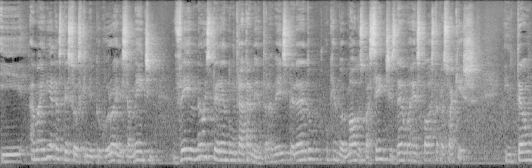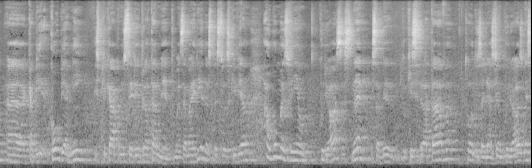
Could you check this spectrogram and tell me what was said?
E a maioria das pessoas que me procurou inicialmente veio não esperando um tratamento, ela veio esperando o que é normal dos pacientes, né? Uma resposta para sua queixa. Então, uh, coube a mim explicar como seria o tratamento, mas a maioria das pessoas que vieram, algumas vinham curiosas, né, para saber do que se tratava, todos, aliás, vinham curiosos, mas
